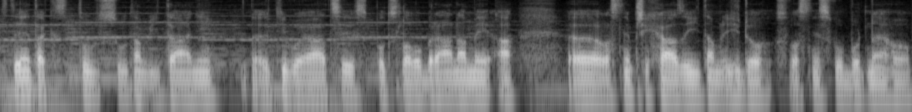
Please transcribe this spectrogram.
stejně tak jsou tam vítáni ti vojáci s pod slavobránami a vlastně přicházejí tam již do vlastně svobodného,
